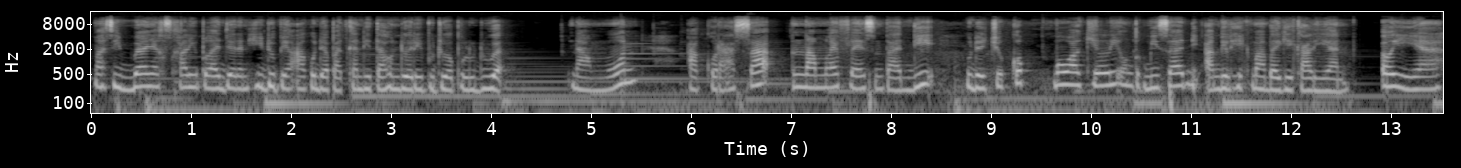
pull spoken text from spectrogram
masih banyak sekali pelajaran hidup yang aku dapatkan di tahun 2022. Namun, aku rasa 6 life lesson tadi udah cukup mewakili untuk bisa diambil hikmah bagi kalian. Oh iya,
